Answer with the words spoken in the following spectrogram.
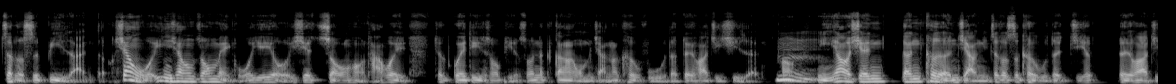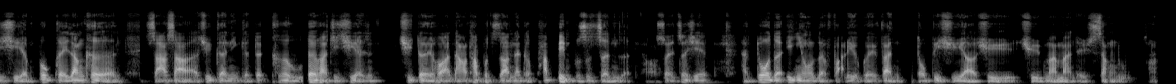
这个是必然的。像我印象中，美国也有一些州哈，他会就规定说，比如说那个刚刚我们讲那客服的对话机器人，嗯，你要先跟客人讲，你这个是客服的机对话机器人，不可以让客人傻傻的去跟一个对客户对话机器人去对话，然后他不知道那个他并不是真人啊，所以这些很多的应用的法律规范都必须要去去慢慢的去上路啊。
